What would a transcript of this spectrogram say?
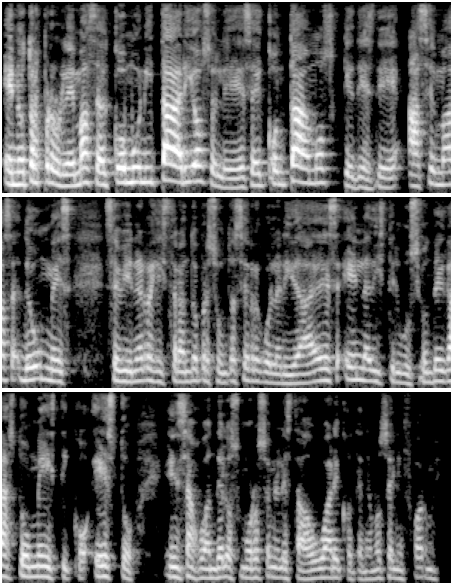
En otros problemas comunitarios les contamos que desde hace más de un mes se viene registrando presuntas irregularidades en la distribución de gas doméstico. Esto en San Juan de los Moros, en el estado Guárico. Tenemos el informe.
